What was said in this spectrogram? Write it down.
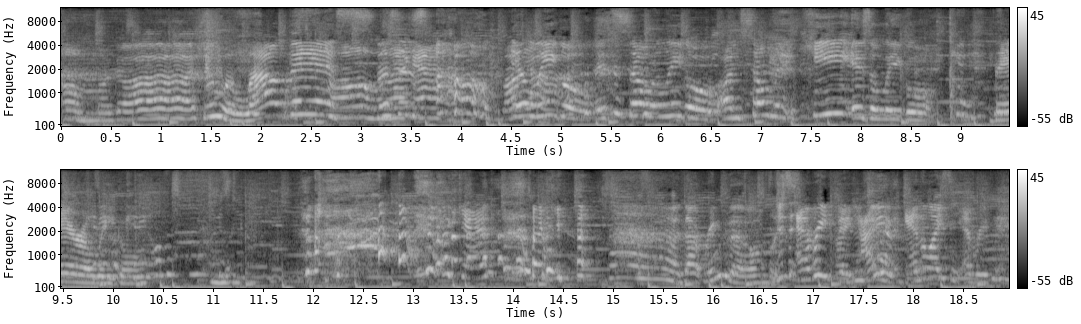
Oh my gosh. Who allowed this? Oh this my is God. Oh my illegal. It's so illegal on so many. He is illegal. They're illegal. Can you hold this that ring though. Just everything. I am analyzing everything.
